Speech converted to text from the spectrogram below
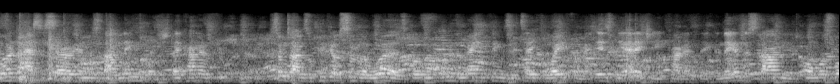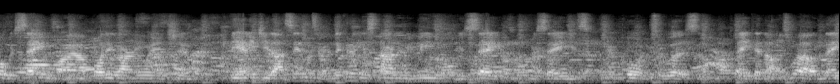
won't necessarily understand English. They kind of sometimes will pick up some of the words, but one of the main things they take away from it is the energy kind of thing, and they understand almost what we're saying by our body language and the energy that's into it. And they can understand we mean what we say, and what we say is important to us, and they get that as well. And they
